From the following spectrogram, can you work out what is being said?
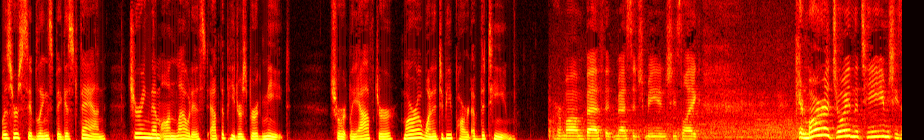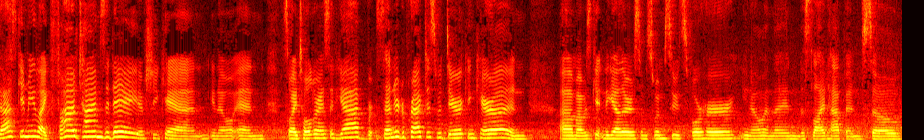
was her siblings' biggest fan, cheering them on loudest at the Petersburg meet. Shortly after, Mara wanted to be part of the team. Her mom, Beth, had messaged me and she's like, can Mara join the team? She's asking me like five times a day if she can, you know. And so I told her, I said, yeah, send her to practice with Derek and Kara. And um, I was getting together some swimsuits for her, you know, and then the slide happened. So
